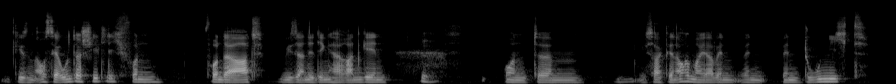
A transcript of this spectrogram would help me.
die sind auch sehr unterschiedlich von, von der Art, wie sie an die Dinge herangehen. Mhm. Und ähm, ich sage denen auch immer, ja, wenn, wenn, wenn du nicht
